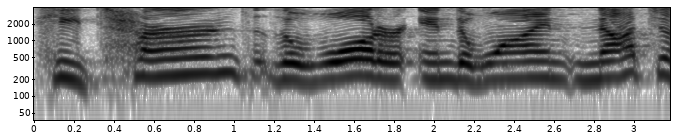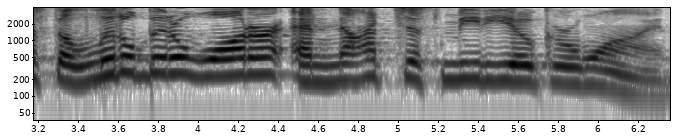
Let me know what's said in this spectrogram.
He turned the water into wine, not just a little bit of water and not just mediocre wine.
